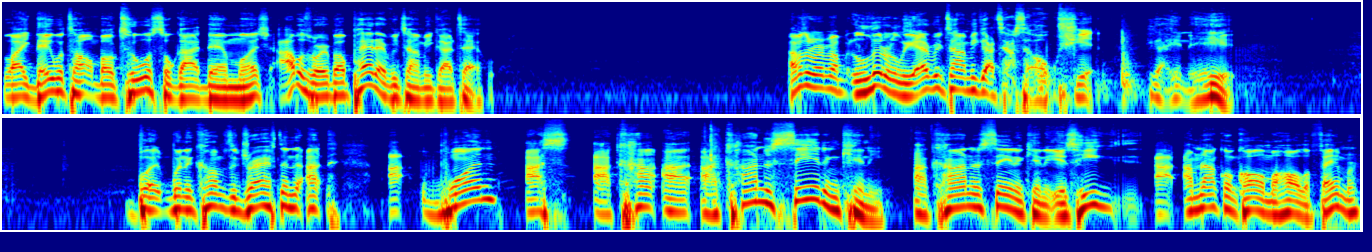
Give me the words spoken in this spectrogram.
Like they were talking about Tua so goddamn much. I was worried about Pat every time he got tackled. I was worried about literally every time he got tackled. I said, "Oh shit, he got hit in the head." But when it comes to drafting, I, I one I I kind I, I kind of see it in Kenny. I kind of see it in Kenny. Is he? I, I'm not gonna call him a Hall of Famer,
